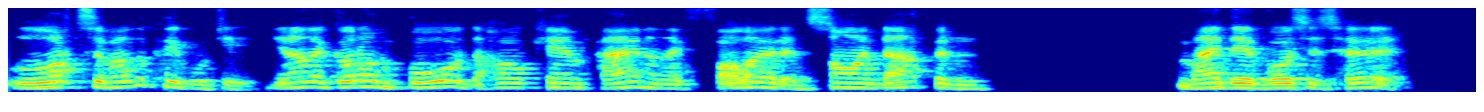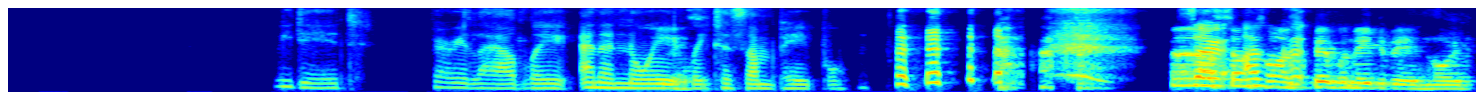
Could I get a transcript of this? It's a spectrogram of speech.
lots of other people did you know they got on board the whole campaign and they followed and signed up and made their voices heard we did very loudly and annoyingly yes. to some people so sometimes got, people need to be annoyed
